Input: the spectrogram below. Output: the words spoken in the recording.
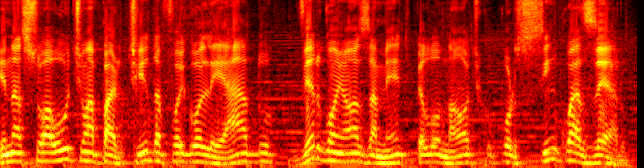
E na sua última partida foi goleado vergonhosamente pelo Náutico por 5 a 0.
